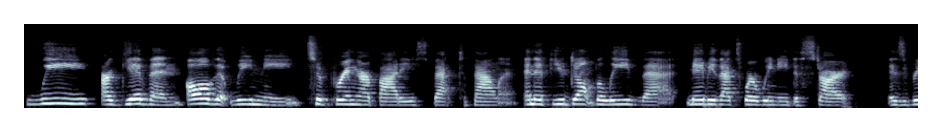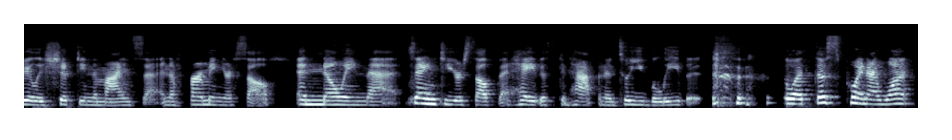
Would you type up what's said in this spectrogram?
we are given all that we need to bring our bodies back to balance. And if you don't believe that, maybe that's where we need to start is really shifting the mindset and affirming yourself and knowing that, saying to yourself that, hey, this can happen until you believe it. so at this point, I want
